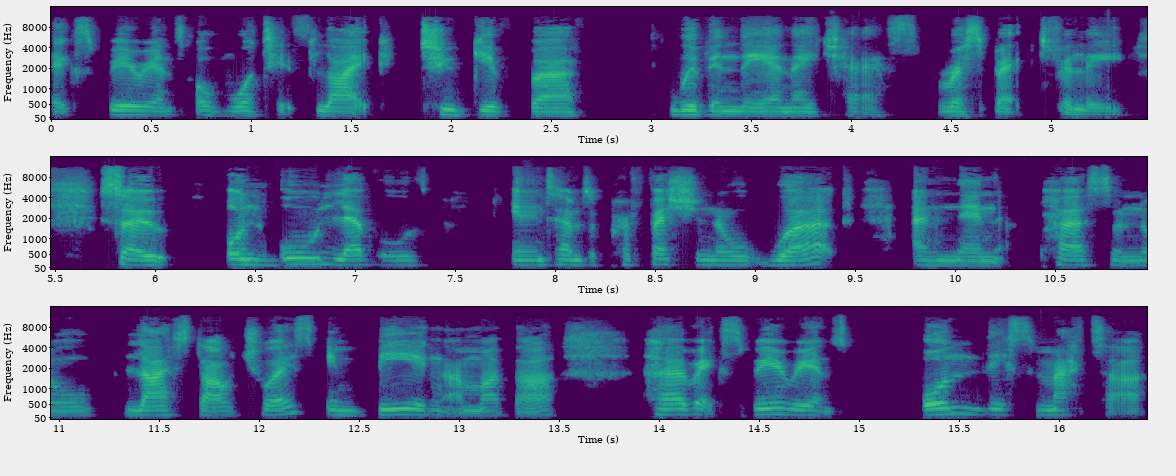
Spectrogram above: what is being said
experience of what it's like to give birth within the NHS, respectfully. So, on mm-hmm. all levels, in terms of professional work and then personal lifestyle choice in being a mother, her experience on this matter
